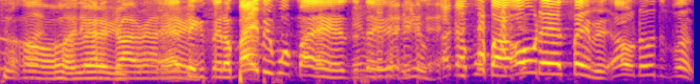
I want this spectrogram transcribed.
two months. Oh, so I didn't hilarious. drive around the That area. nigga said a baby whooped my ass today. was looking for you. I got whooped by an old ass baby. I don't know what the fuck.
